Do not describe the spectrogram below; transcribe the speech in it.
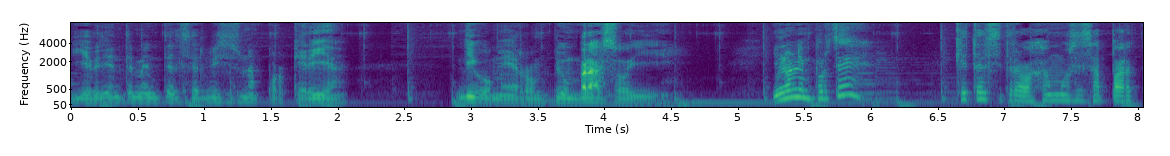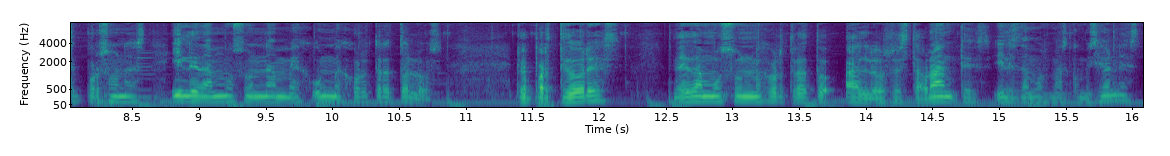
y evidentemente el servicio es una porquería. Digo, me rompí un brazo y, y no le importé. ¿Qué tal si trabajamos esa parte por zonas y le damos una un mejor trato a los repartidores? Le damos un mejor trato a los restaurantes y les damos más comisiones.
